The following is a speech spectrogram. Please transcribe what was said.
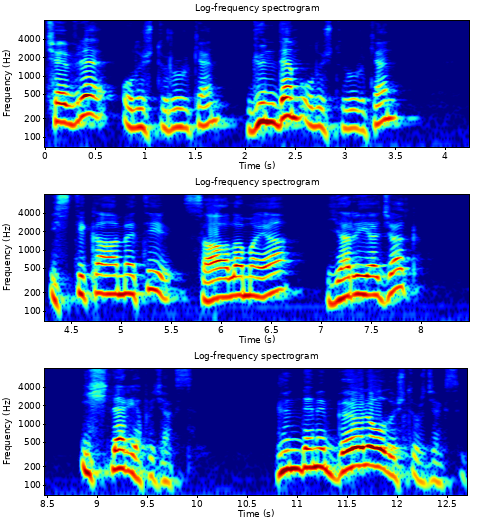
çevre oluştururken, gündem oluştururken istikameti sağlamaya yarayacak işler yapacaksın. Gündemi böyle oluşturacaksın.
